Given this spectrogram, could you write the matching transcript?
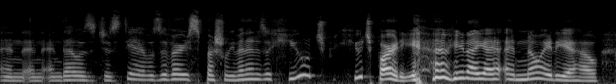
and and and that was just yeah, it was a very special event, and it was a huge, huge party. I mean, I, I had no idea how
